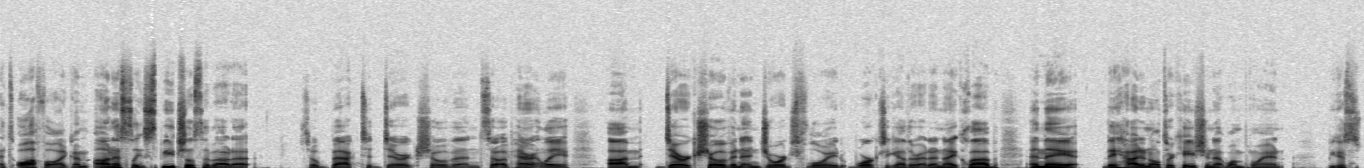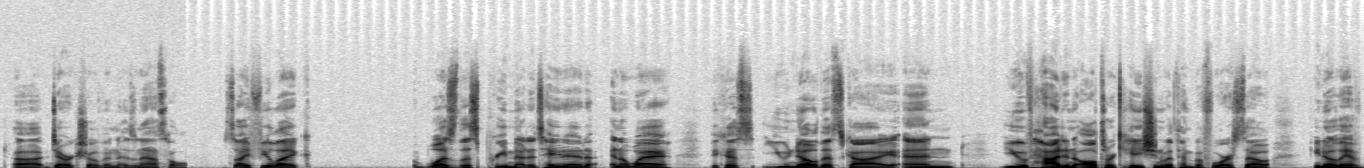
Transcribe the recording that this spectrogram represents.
it's awful. Like I'm honestly speechless about it. So back to Derek Chauvin. So apparently, um, Derek Chauvin and George Floyd worked together at a nightclub, and they they had an altercation at one point because uh, Derek Chauvin is an asshole. So I feel like was this premeditated in a way because you know this guy and you've had an altercation with him before, so you know they have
